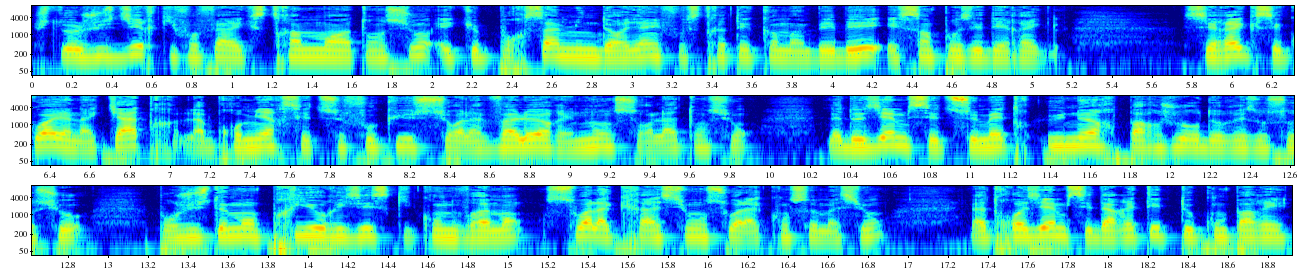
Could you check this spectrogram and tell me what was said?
Je dois juste dire qu'il faut faire extrêmement attention et que pour ça, mine de rien, il faut se traiter comme un bébé et s'imposer des règles. Ces règles, c'est quoi? Il y en a quatre. La première, c'est de se focus sur la valeur et non sur l'attention. La deuxième, c'est de se mettre une heure par jour de réseaux sociaux pour justement prioriser ce qui compte vraiment, soit la création, soit la consommation. La troisième, c'est d'arrêter de te comparer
